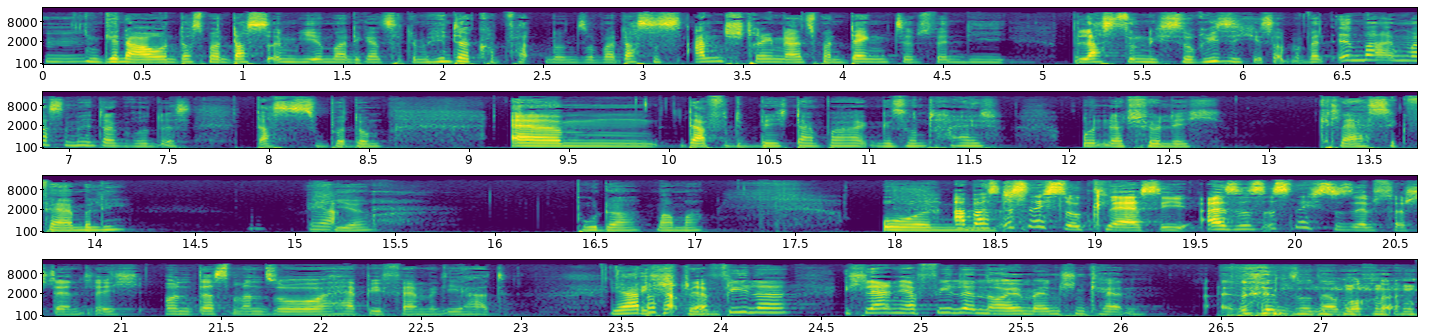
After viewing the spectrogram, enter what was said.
Mhm. Genau, und dass man das irgendwie immer die ganze Zeit im Hinterkopf hat und so, weil das ist anstrengender, als man denkt, selbst wenn die Belastung nicht so riesig ist. Aber wenn immer irgendwas im Hintergrund ist, das ist super dumm. Ähm, dafür bin ich dankbar. Gesundheit und natürlich Classic Family. Ja. Hier. Bruder, Mama. Und Aber es ist nicht so classy. Also es ist nicht so selbstverständlich und dass man so Happy Family hat. ja, das ich habe ja viele, ich lerne ja viele neue Menschen kennen in so einer Woche.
